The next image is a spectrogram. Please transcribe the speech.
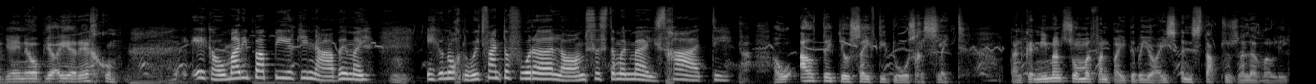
Sal jy nou op jou eie reg kom? Ek hou maar die papiertjie naby my. Ek het nog nooit van tevore 'n alarmstelsel in my huis gehad nie. Ja, hou altyd jou safety doors gesluit. Dan kan niemand sommer van buite by jou huis instap soos hulle wil nie.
